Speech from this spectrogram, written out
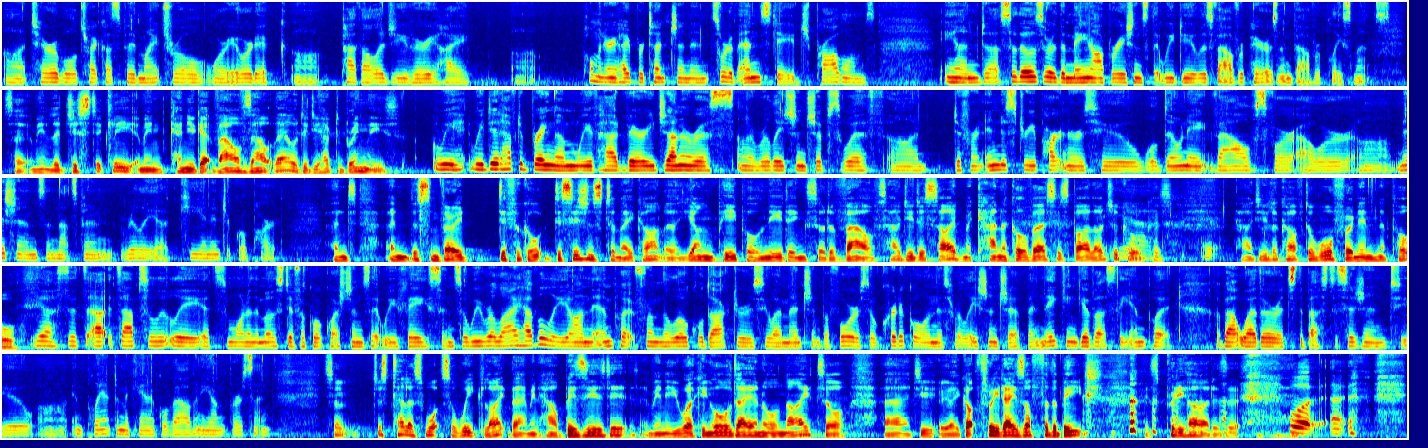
uh, terrible tricuspid mitral or aortic uh, pathology, very high uh, pulmonary hypertension, and sort of end stage problems. And uh, so those are the main operations that we do is valve repairs and valve replacements. So, I mean, logistically, I mean, can you get valves out there or did you have to bring these? We, we did have to bring them. We've had very generous uh, relationships with uh, different industry partners who will donate valves for our uh, missions, and that's been really a key and integral part. And, and there's some very difficult decisions to make, aren't there? Young people needing sort of valves. How do you decide mechanical versus biological? Because yeah. How do you look after warfarin in Nepal? Yes, it's, it's absolutely, it's one of the most difficult questions that we face. And so we rely heavily on the input from the local doctors who I mentioned before, so critical in this relationship. And they can give us the input about whether it's the best decision to uh, implant a mechanical valve in a young person. So just tell us what's a week like there. I mean, how busy is it? I mean, are you working all day and all night, or uh, do you, you got three days off for the beach? it's pretty hard, is it? Well, uh,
